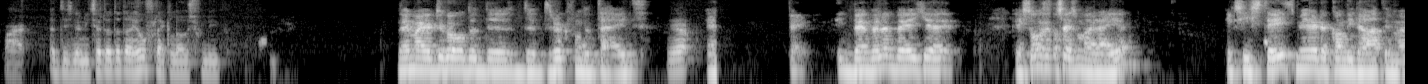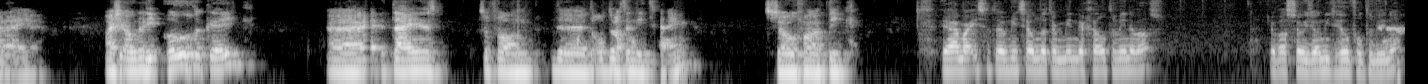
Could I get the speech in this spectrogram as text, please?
Maar het is nou niet zo dat het er heel vlekkeloos verliep. Nee, maar je hebt natuurlijk ook de, de, de druk van de tijd. Ja, ik ben wel een beetje. Kijk, Sander zit nog steeds in Marije. Ik zie steeds meer de kandidaat in Marije. Als je ook naar die ogen keek eh, tijdens zo van de, de opdracht in die trein. Zo fanatiek. ja, maar is het ook niet zo omdat er minder geld te winnen was? Er was sowieso niet heel veel te winnen.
